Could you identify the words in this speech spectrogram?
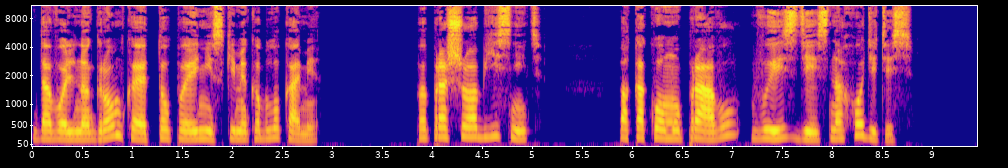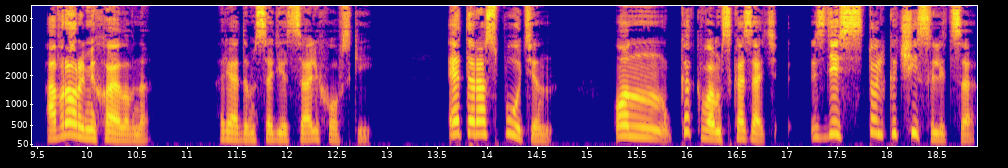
довольно громкая, топая низкими каблуками. Попрошу объяснить, по какому праву вы здесь находитесь? Аврора Михайловна, рядом садится Ольховский. Это Распутин. Он, как вам сказать, здесь только числится.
